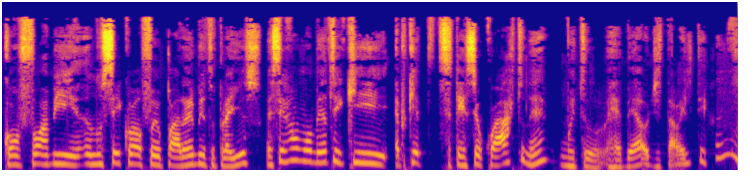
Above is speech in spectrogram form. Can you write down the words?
conforme, eu não sei qual foi o parâmetro para isso, mas teve um momento em que, é porque você tem seu quarto, né, muito rebelde e tal, ele tem um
